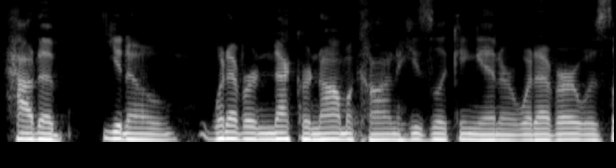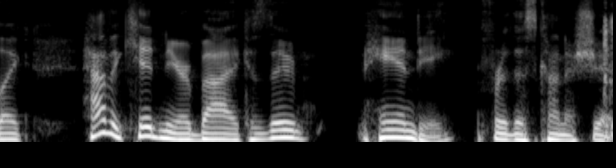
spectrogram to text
how to, you know, whatever Necronomicon he's looking in or whatever was like, have a kid nearby because they're handy for this kind of shit.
